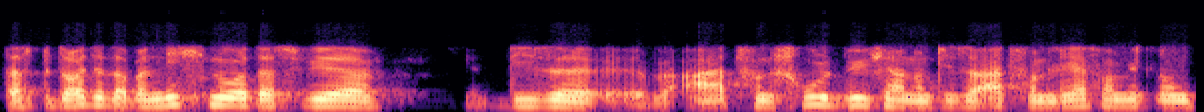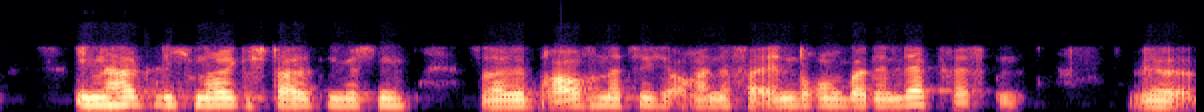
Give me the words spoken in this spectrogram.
Das bedeutet aber nicht nur, dass wir diese Art von Schulbüchern und diese Art von Lehrvermittlung inhaltlich neu gestalten müssen, sondern wir brauchen natürlich auch eine Veränderung bei den Lehrkräften. Wir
